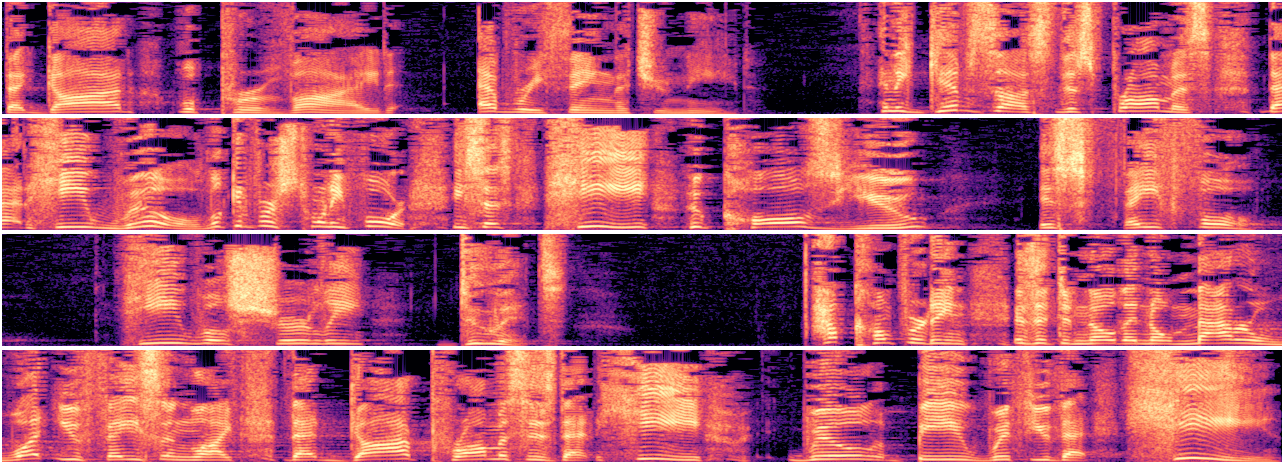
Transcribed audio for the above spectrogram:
that God will provide everything that you need. And he gives us this promise that he will. Look at verse 24. He says, He who calls you is faithful. He will surely do it. How comforting is it to know that no matter what you face in life, that God promises that He will be with you, that He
